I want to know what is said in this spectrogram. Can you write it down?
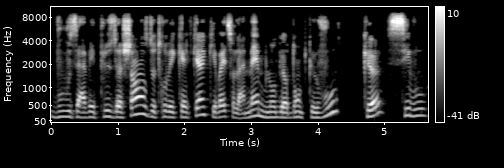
vous avez plus de chances de trouver quelqu'un qui va être sur la même longueur d'onde que vous que si vous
